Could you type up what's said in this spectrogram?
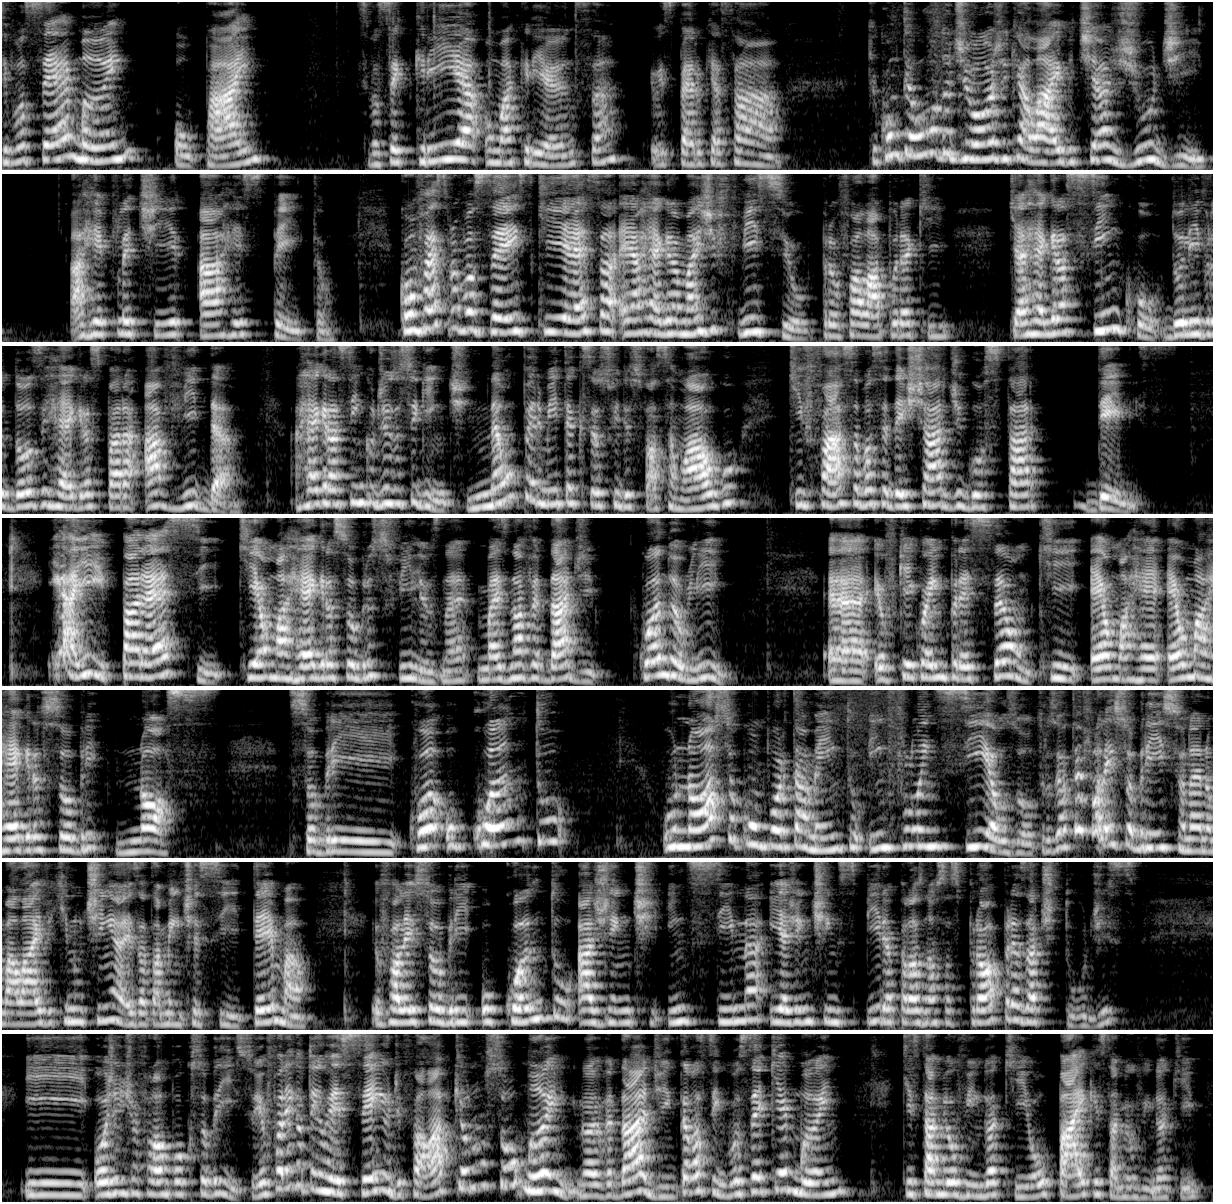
Se você é mãe ou pai, se você cria uma criança, eu espero que essa que o conteúdo de hoje, que a live te ajude a refletir a respeito. Confesso para vocês que essa é a regra mais difícil para eu falar por aqui, que é a regra 5 do livro 12 regras para a vida. A regra 5 diz o seguinte: não permita que seus filhos façam algo que faça você deixar de gostar deles. E aí, parece que é uma regra sobre os filhos, né? Mas na verdade, quando eu li, é, eu fiquei com a impressão que é uma, é uma regra sobre nós, sobre qu o quanto o nosso comportamento influencia os outros. Eu até falei sobre isso, né, numa live que não tinha exatamente esse tema. Eu falei sobre o quanto a gente ensina e a gente inspira pelas nossas próprias atitudes. E hoje a gente vai falar um pouco sobre isso. Eu falei que eu tenho receio de falar porque eu não sou mãe, não é verdade? Então, assim, você que é mãe, que está me ouvindo aqui, ou pai que está me ouvindo aqui,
